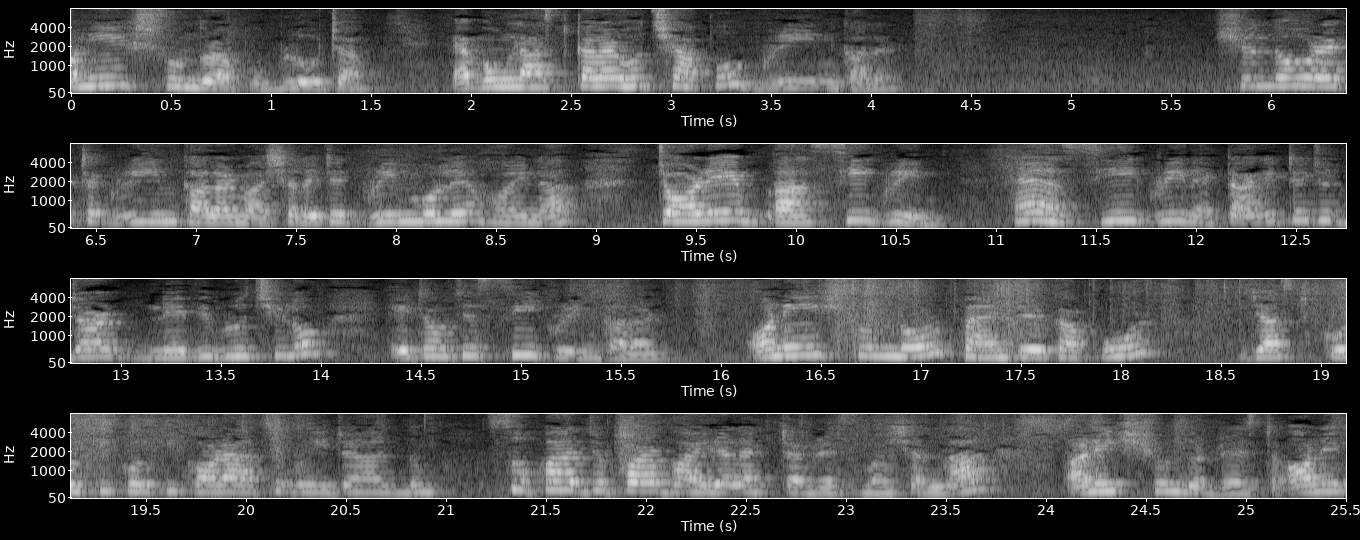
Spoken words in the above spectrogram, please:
অনেক সুন্দর আপু ব্লুটা এবং লাস্ট কালার হচ্ছে আপু গ্রিন কালার সুন্দর একটা গ্রিন কালার মার্শাল এটা গ্রিন বলে হয় না। টরে সি গ্রিন হ্যাঁ সি গ্রিন একটা আগেরটা একটু ডার্ক নেভি ব্লু ছিল। এটা হচ্ছে সি গ্রিন কালার অনেক সুন্দর প্যান্টের কাপড়। জাস্ট কলকি কলকি করা আছে এবং এটা একদম সুপার জুপার ভাইরাল একটা ড্রেস মার্শাল্লাহ অনেক সুন্দর ড্রেসটা অনেক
